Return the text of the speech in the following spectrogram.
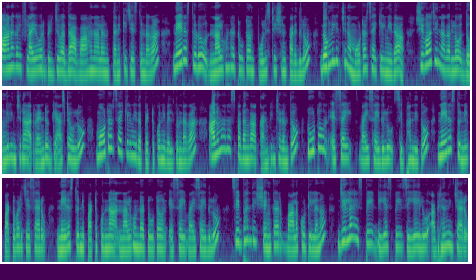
పానగల్ ఫ్లైఓవర్ బ్రిడ్జ్ వద్ద వాహనాలను తనిఖీ చేస్తుండగా నేరస్తుడు Nalgonda two town police station పరిధిలో దొంగిలించిన మోటార్ సైకిల్ మీద శివాజీనగర్లో దొంగిలించిన రెండు గ్యాస్ స్టవ్లు మోటార్ సైకిల్ మీద పెట్టుకుని వెళ్తుండగా అనుమానాస్పదంగా కనిపించడంతో two town SI Y Saidulu సిబ్బందితో నేరస్తుణ్ణి పట్టుబడి చేశారు. నేరస్తుణ్ణి పట్టుకున్న Nalgonda two town SI Y Saidulu సిబ్బంది శంకర్ బాలకోటిలను జిల్లా ఎస్పీ డీఎస్పీ సీఐలు అభినందించారు.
